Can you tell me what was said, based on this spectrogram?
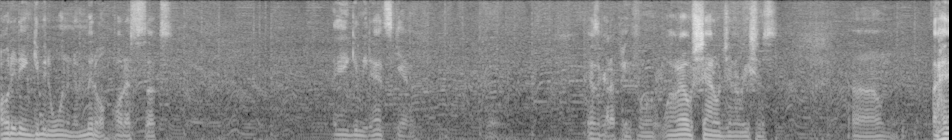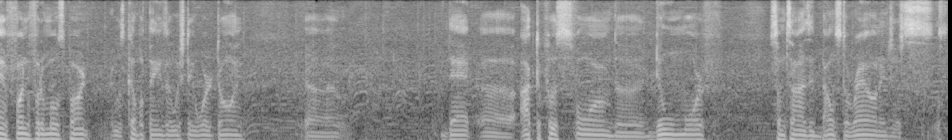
Oh, they didn't give me the one in the middle. Oh, that sucks. They didn't give me that skin. Guess I gotta pay for it. Well, that was Shadow Generations. Um, I had fun for the most part. There was a couple things I wish they worked on. Uh, that uh, octopus form, the Doom morph. Sometimes it bounced around and just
